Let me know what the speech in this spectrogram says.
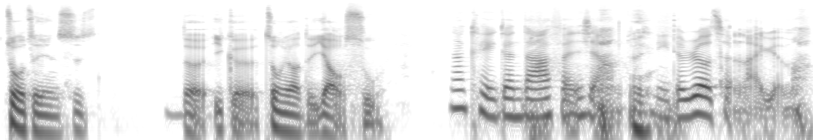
做这件事的一个重要的要素，那可以跟大家分享你的热忱来源吗？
